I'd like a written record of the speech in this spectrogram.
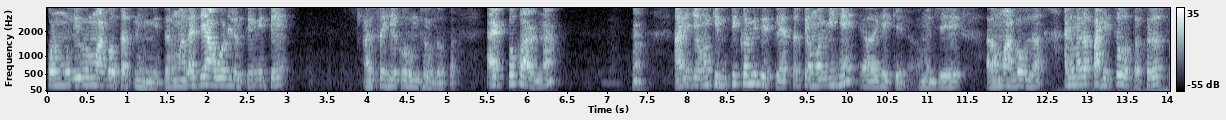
पण मुली मागवतात नेहमी. तर मला जे आवडले होते मी ते असं हे करून ठेवलं होतं. ॲड टू कार्ड ना? हां. आणि जेव्हा किमती कमी दिसल्या तर तेव्हा मी हे हे केलं. म्हणजे मागवलं. आणि मला पाहायचं होतं खरंच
